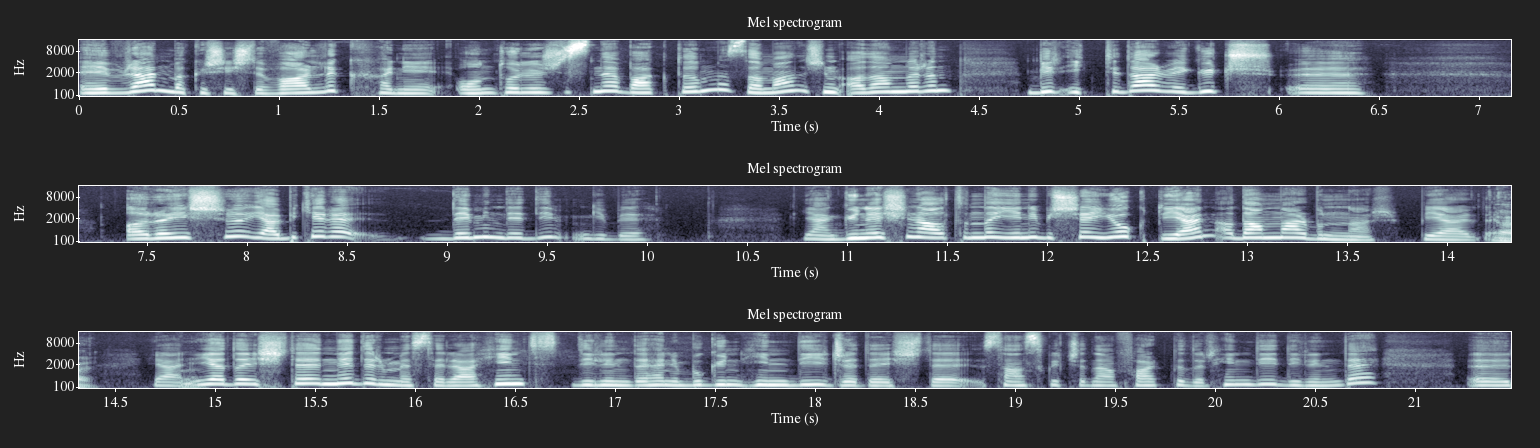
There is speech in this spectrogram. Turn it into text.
evren bakışı işte varlık hani ontolojisine baktığımız zaman şimdi adamların bir iktidar ve güç e, arayışı ya bir kere demin dediğim gibi yani güneşin altında yeni bir şey yok diyen adamlar bunlar bir yerde. Evet. Yani Evet. ya da işte nedir mesela Hint dilinde hani bugün Hindice'de işte Sanskritçeden farklıdır. Hindi dilinde e,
